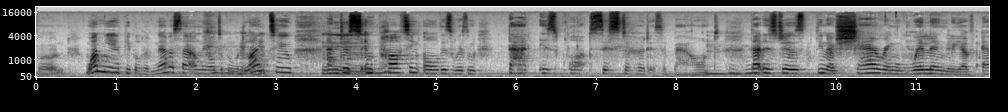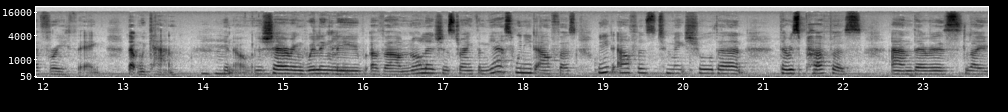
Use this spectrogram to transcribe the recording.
for one year, people who have never sat on the altar but would like to, and just hmm. imparting all this wisdom. That is what sisterhood is about. Mm-hmm. Mm-hmm. That is just, you know, sharing willingly of everything that we can. Mm-hmm. You know, and sharing willingly of our knowledge and strength. And yes, we need alphas. We need alphas to make sure that there is purpose and there is like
